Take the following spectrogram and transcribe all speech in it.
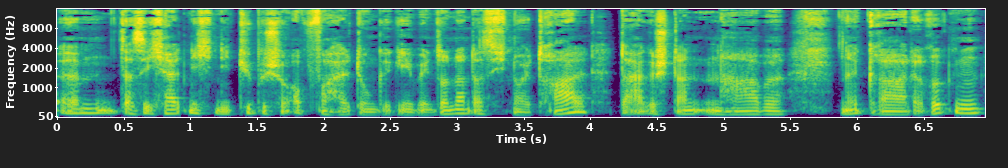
ähm, dass ich halt nicht in die typische Opferhaltung gegeben bin, sondern dass ich neutral dagestanden habe, ne, gerade Rücken,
